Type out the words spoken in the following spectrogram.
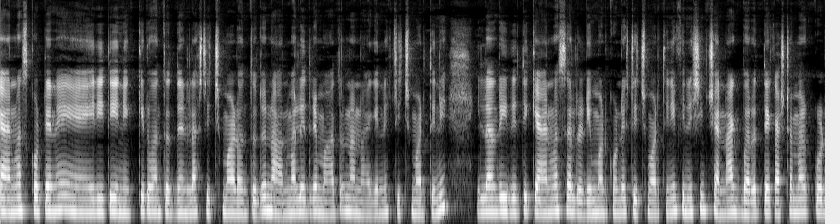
ಕ್ಯಾನ್ವಾಸ್ ಕೊಟ್ಟೆನೇ ಈ ರೀತಿ ನೆಕ್ಕಿರುವಂಥದ್ದನ್ನೆಲ್ಲ ಸ್ಟಿಚ್ ಮಾಡುವಂಥದ್ದು. ನಾರ್ಮಲ್ ಇದ್ದರೆ ಮಾತ್ರ ನಾನು ಹಾಗೇನೆ ಸ್ಟಿಚ್ ಮಾಡ್ತೀನಿ. ಇಲ್ಲಾಂದರೆ ಈ ರೀತಿ ಕ್ಯಾನ್ವಾಸಲ್ಲಿ ರೆಡಿ ಮಾಡಿಕೊಂಡೇ ಸ್ಟಿಚ್ ಮಾಡ್ತೀನಿ. ಫಿನಿಶಿಂಗ್ ಚೆನ್ನಾಗಿ ಬರುತ್ತೆ. ಕಸ್ಟಮರ್ ಕೂಡ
